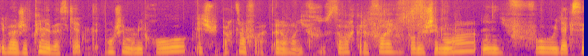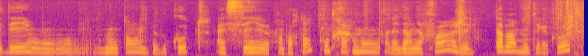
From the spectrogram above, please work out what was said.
eh ben, j'ai pris mes baskets, branché mon micro et je suis partie en forêt. Alors il faut savoir que la forêt autour de chez moi, il faut y accéder en montant une côte assez euh, importante. Contrairement à la dernière fois, j'ai d'abord monté la côte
